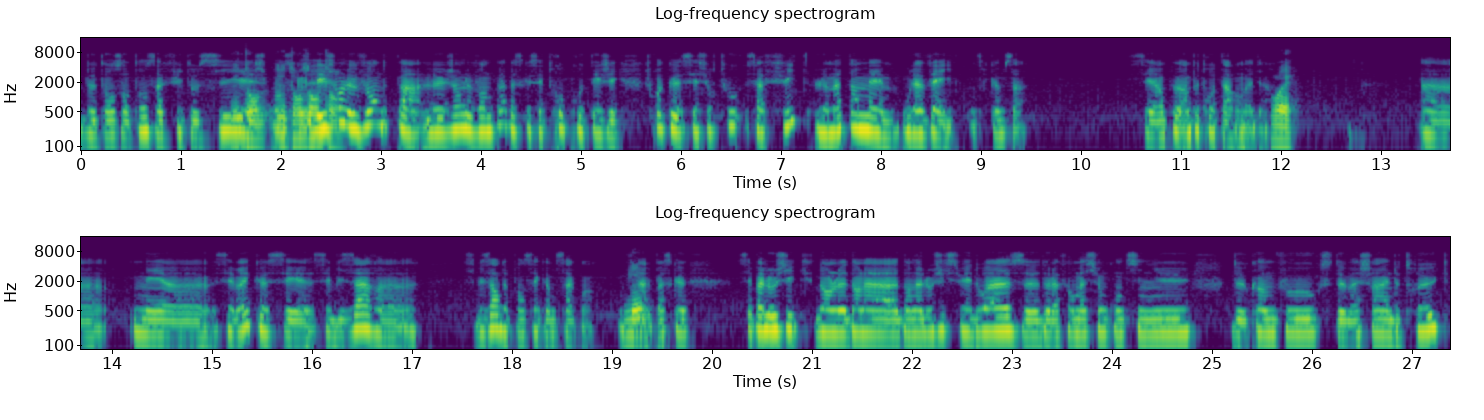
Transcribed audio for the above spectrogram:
de temps en temps, ça fuite aussi. De Et temps, je de pense temps que en les temps. gens le vendent pas. Les gens le vendent pas parce que c'est trop protégé. Je crois que c'est surtout, ça fuite le matin même ou la veille, un truc comme ça. C'est un peu, un peu trop tard, on va dire. Ouais. Euh, mais euh, c'est vrai que c'est, bizarre, c'est bizarre de penser comme ça, quoi, au Ouais. final, parce que c'est pas logique. Dans le, dans la, dans la logique suédoise de la formation continue, de Comvux, de machin et de trucs,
